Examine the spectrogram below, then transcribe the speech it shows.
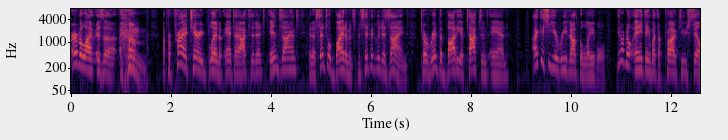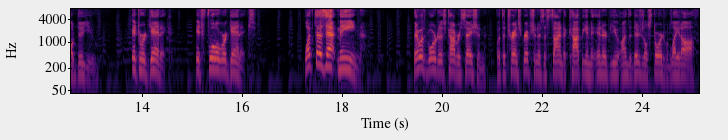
Herbalife is a, hmm, a proprietary blend of antioxidants, enzymes, and essential vitamins specifically designed to rid the body of toxins and… I can see you reading off the label. You don't know anything about the products you sell, do you? It's organic. It's full of organics. What does that mean? There was more to this conversation, but the transcription is assigned a copy in the interview on the digital storage was laid off.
